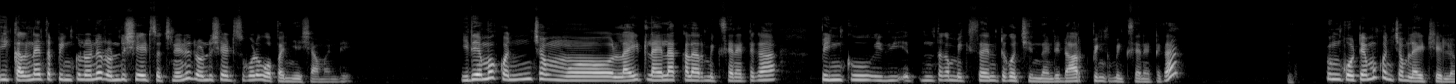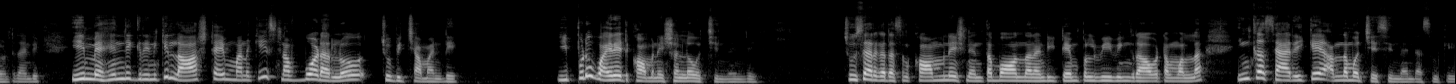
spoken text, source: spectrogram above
ఈ కలనేత పింక్లోనే రెండు షేడ్స్ వచ్చినాయండి. రెండు షేడ్స్ కూడా ఓపెన్ చేశామండి. ఇదేమో కొంచెం లైట్ లైలాక్ కలర్ మిక్స్ అయినట్టుగా పింక్ ఇది ఇంతగా మిక్స్ అయినట్టుగా వచ్చిందండి. డార్క్ పింక్ మిక్స్ అయినట్టుగా. ఇంకోటేమో కొంచెం లైట్ షేడ్లో ఉంటుందండి. ఈ మెహందీ గ్రీన్కి లాస్ట్ టైం మనకి స్నఫ్ బోర్డర్లో చూపించామండి. ఇప్పుడు వైలెట్ కాంబినేషన్లో వచ్చిందండి. చూశారు కదా అసలు కాంబినేషన్ ఎంత బాగుందనండి. ఈ టెంపుల్ వీవింగ్ రావటం వల్ల ఇంకా శారీకే అందం వచ్చేసిందండి అసలుకి.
